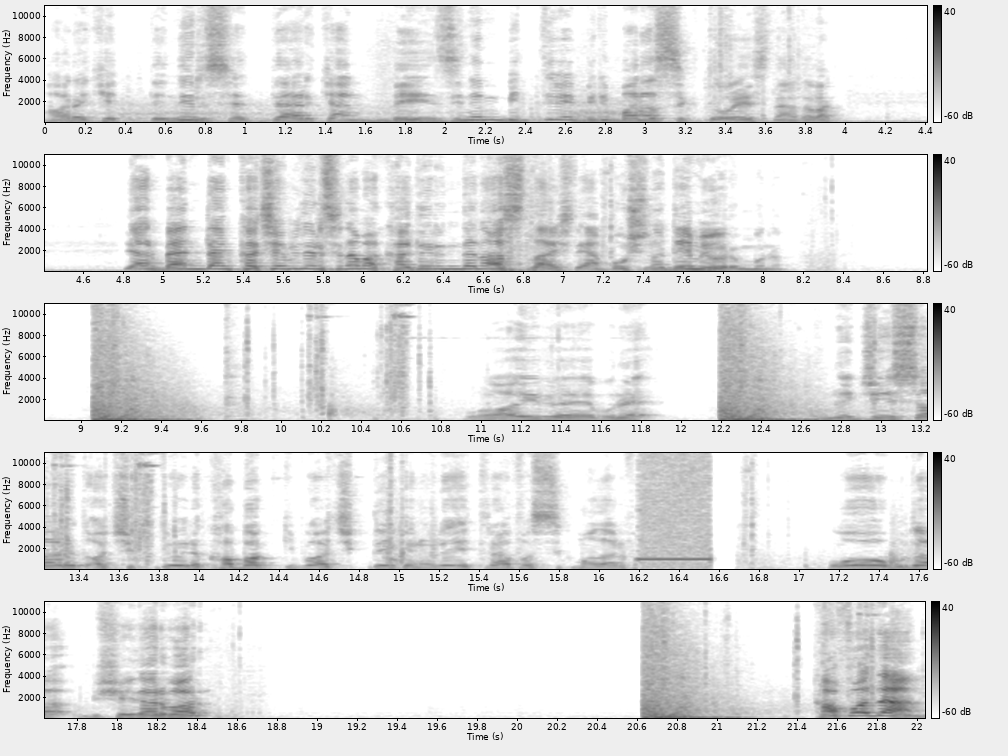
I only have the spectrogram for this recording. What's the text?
hareketlenirse derken benzinim bitti ve biri bana sıktı o esnada bak. Yani benden kaçabilirsin ama kaderinden asla işte. Yani boşuna demiyorum bunu. Vay be bu ne? Bu ne cesaret açıkta öyle kabak gibi açıktayken öyle etrafa sıkmalar. Oo burada bir şeyler var. Kafadan.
